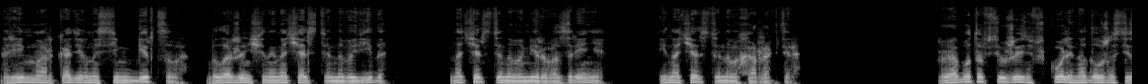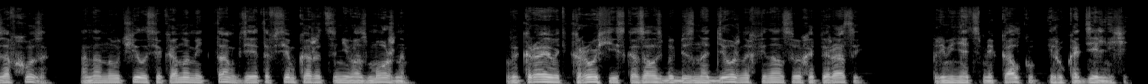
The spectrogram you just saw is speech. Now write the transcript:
Римма Аркадьевна Симбирцева была женщиной начальственного вида, начальственного мировоззрения и начальственного характера. Проработав всю жизнь в школе на должности завхоза, она научилась экономить там, где это всем кажется невозможным, выкраивать крохи из, казалось бы, безнадежных финансовых операций, применять смекалку и рукодельничать.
